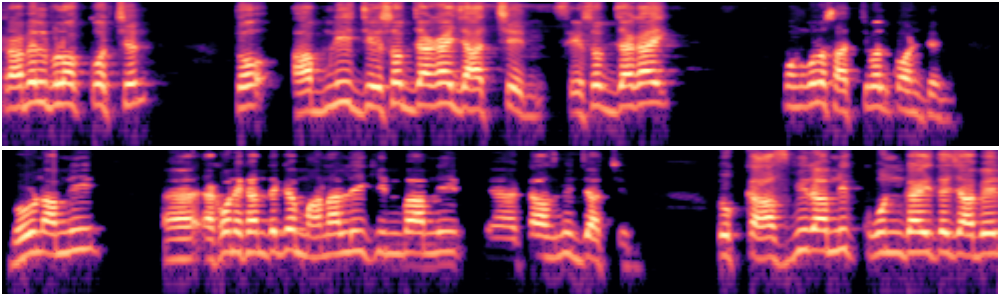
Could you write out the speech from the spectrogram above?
ট্রাভেল ব্লগ করছেন, তো আপনি যেসব জায়গায় যাচ্ছেন, সেসব জায়গায় কোনগুলো সার্চেবল কন্টেন্ট ধরুন আপনি এখন এখান থেকে মানালি কিংবা আপনি কাশ্মীর যাচ্ছেন। তো কাশ্মীর আপনি কোন গাড়িতে যাবেন,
